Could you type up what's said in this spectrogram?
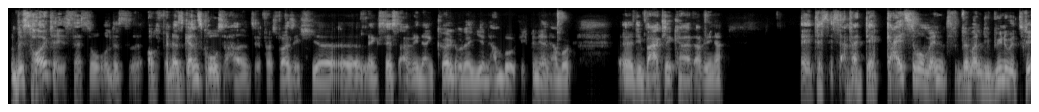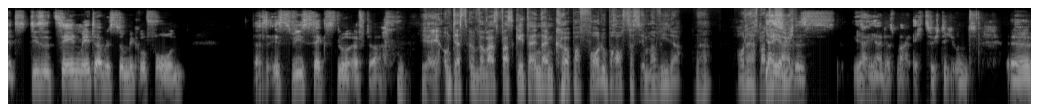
Und bis heute ist das so. Und das, äh, auch wenn das ganz große Hallen sind, was weiß ich, hier äh, Lanxess Arena in Köln oder hier in Hamburg, ich bin ja in Hamburg, äh, die Barclaycard Arena. Äh, das ist einfach der geilste Moment, wenn man die Bühne betritt, diese zehn Meter bis zum Mikrofon. Das ist wie Sex nur öfter. Ja, ja, und das, was, was geht da in deinem Körper vor? Du brauchst das immer wieder, ne? Oder? Das macht ja, ja, das, ja, ja, das macht echt süchtig. Und äh,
